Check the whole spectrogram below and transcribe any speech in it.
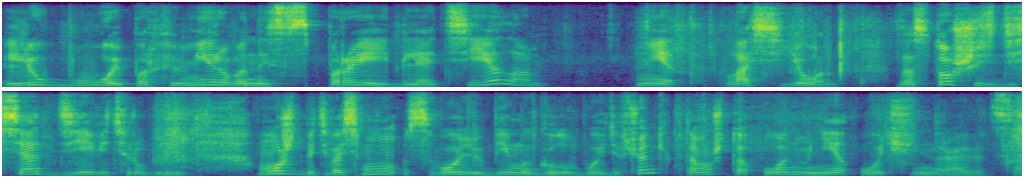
Любой парфюмированный спрей для тела нет, лосьон за 169 рублей. Может быть, возьму свой любимый голубой, девчонки, потому что он мне очень нравится.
